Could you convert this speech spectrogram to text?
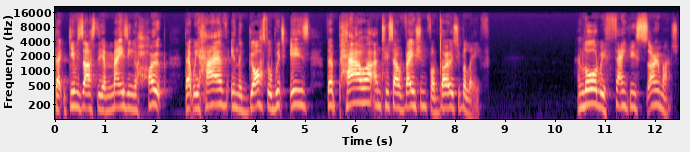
that gives us the amazing hope that we have in the gospel, which is the power unto salvation for those who believe. And Lord, we thank you so much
